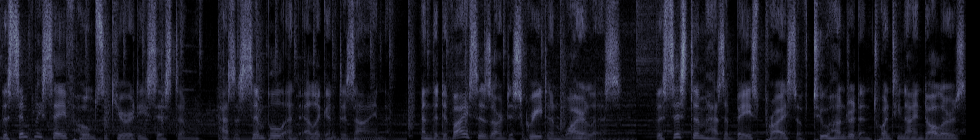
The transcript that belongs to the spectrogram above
The SimpliSafe home security system has a simple and elegant design, and the devices are discreet and wireless. The system has a base price of $229,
